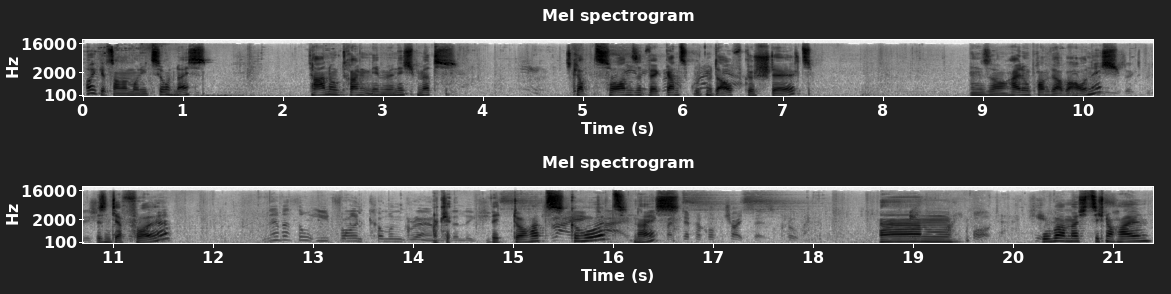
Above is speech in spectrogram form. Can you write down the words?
Oh, hier gibt es nochmal Munition. Nice. Tarnung, Trank nehmen wir nicht mit. Ich glaube, Zorn sind wir ganz gut mit aufgestellt. So, Heilung brauchen wir aber auch nicht. Wir sind ja voll. Okay, Victor hat's geholt. Nice. Ähm, Kuba möchte sich noch heilen.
